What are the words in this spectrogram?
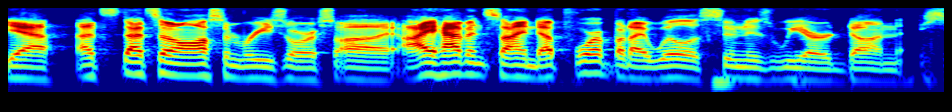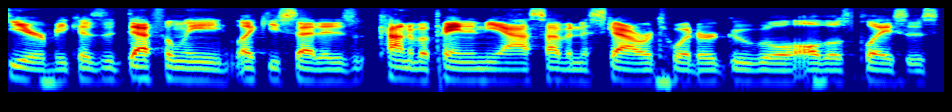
Yeah, that's that's an awesome resource. Uh, I haven't signed up for it, but I will as soon as we are done here because it definitely, like you said, it is kind of a pain in the ass having to scour Twitter, Google, all those places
